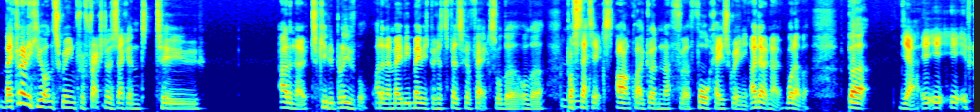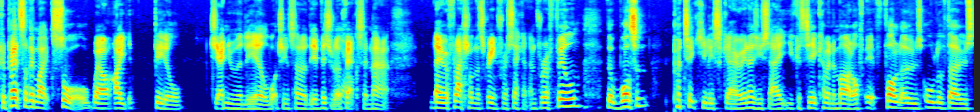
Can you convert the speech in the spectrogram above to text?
they can only keep it on the screen for a fraction of a second to I don't know to keep it believable. I don't know. Maybe maybe it's because the physical effects or the or the hmm. prosthetics aren't quite good enough for a 4K screening. I don't know. Whatever. But yeah, it, it, it, if compared to something like Saw, where I feel genuinely ill watching some of the visual Yeah. effects in that, they were flashed on the screen for a second. And for a film that wasn't particularly scary, and as you say, you could see it coming a mile off. It follows all of those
